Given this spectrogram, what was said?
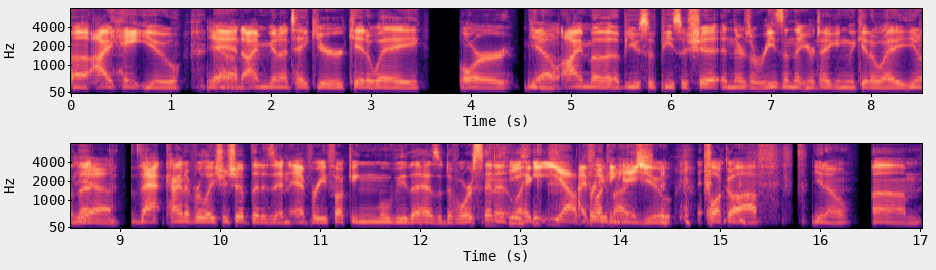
uh, I hate you Yeah. and I'm gonna take your kid away. Or you Yeah. know, I'm an abusive piece of shit, and there's a reason that you're taking the kid away. You know that Yeah. that kind of relationship that is in every fucking movie that has a divorce in it. Like yeah, I fucking much. hate you. Fuck off. You know, um,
